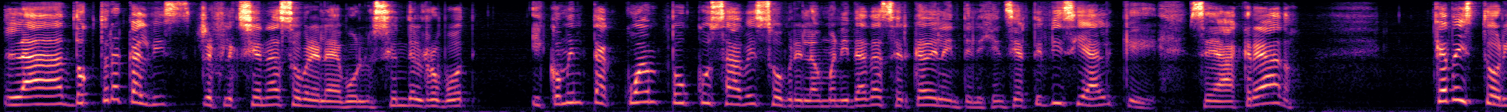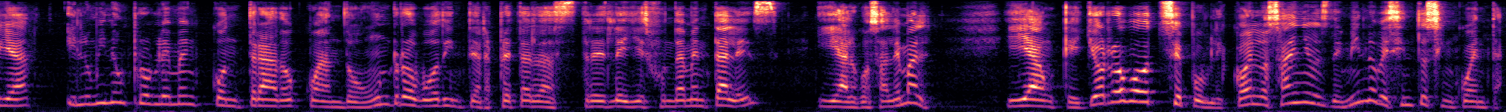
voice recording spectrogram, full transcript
la doctora Calvis reflexiona sobre la evolución del robot y comenta cuán poco sabe sobre la humanidad acerca de la inteligencia artificial que se ha creado. Cada historia ilumina un problema encontrado cuando un robot interpreta las tres leyes fundamentales y algo sale mal. Y aunque Yo Robot se publicó en los años de 1950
